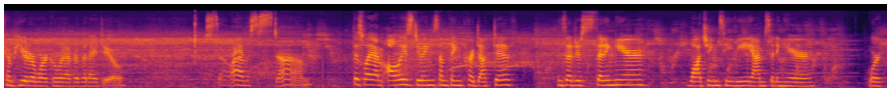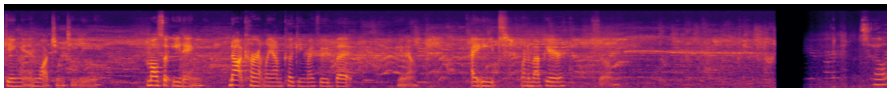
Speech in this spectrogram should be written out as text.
computer work or whatever that I do. So I have a system. This way I'm always doing something productive. Instead of just sitting here watching TV, I'm sitting here working and watching TV. I'm also eating. Not currently, I'm cooking my food, but you know, I eat when I'm up here, so. So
